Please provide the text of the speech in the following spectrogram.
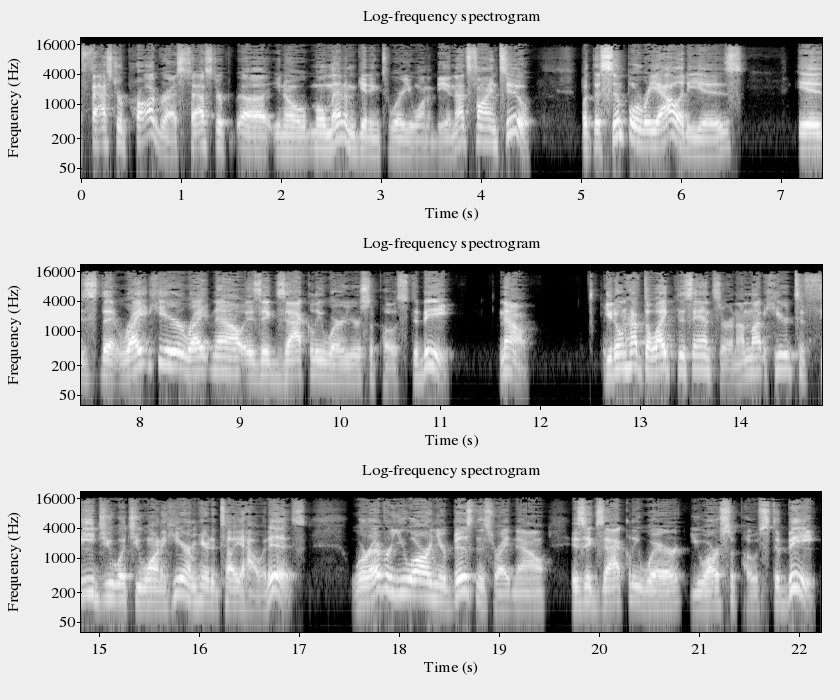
faster progress, faster, uh, you know, momentum getting to where you want to be. And that's fine too. But the simple reality is is that right here, right now is exactly where you're supposed to be. Now, you don't have to like this answer, and I'm not here to feed you what you want to hear. I'm here to tell you how it is. Wherever you are in your business right now is exactly where you are supposed to be.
